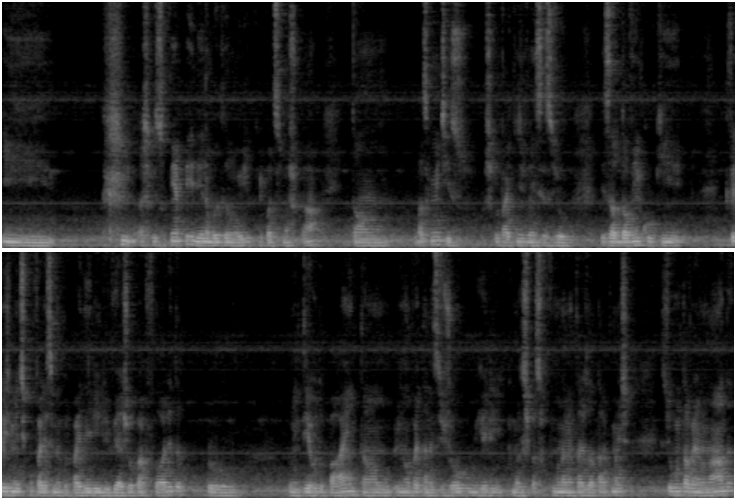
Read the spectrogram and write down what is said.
E acho que isso tem a perder na botando ele, porque ele pode se machucar. Então, basicamente isso. Acho que o Vikings vence esse jogo. Apesar do Dalvin Cook, infelizmente com o falecimento do pai dele, ele viajou para Flórida pro, pro enterro do pai, então ele não vai estar nesse jogo e ele uma das fundamentais do ataque, mas esse jogo não tá valendo nada.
